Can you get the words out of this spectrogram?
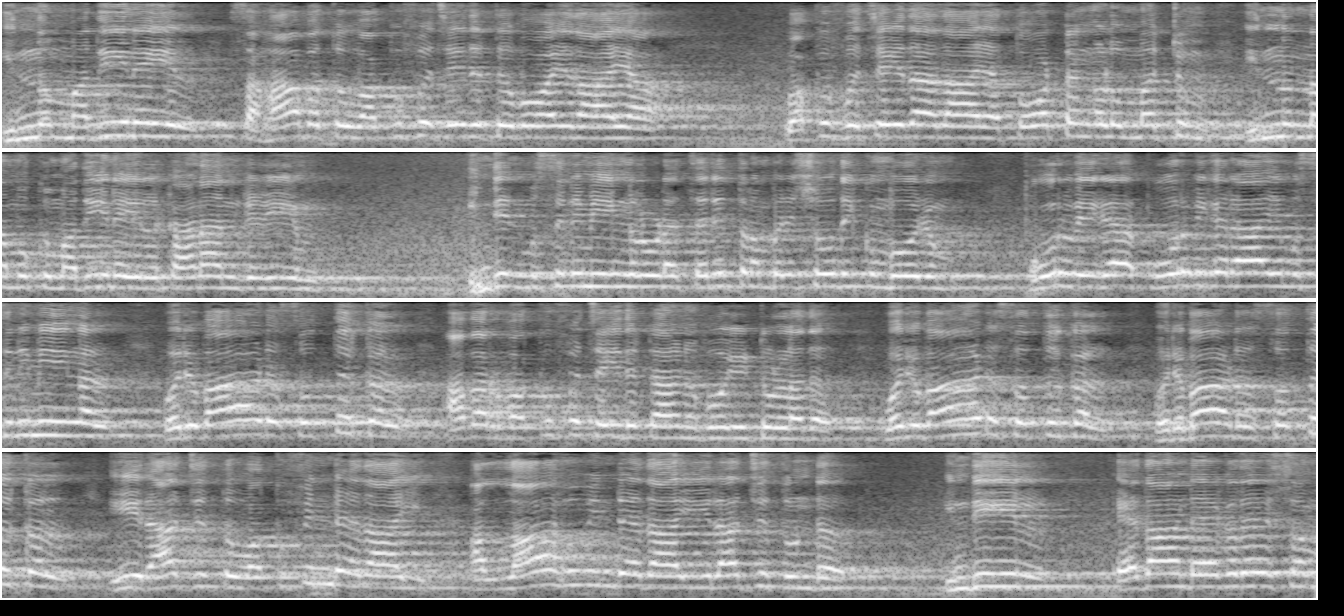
ഇന്നും മദീനയിൽ സഹാബത്ത് വഖഫ് ചെയ്തിട്ട് പോയതായ വഖഫ് ചെയ്തതായ തോട്ടങ്ങളും മറ്റും ഇന്നും നമുക്ക് മദീനയിൽ കാണാൻ കഴിയും. ഇന്ത്യൻ മുസ്ലിമീങ്ങളുടെ ചരിത്രം പരിശോധിക്കുമ്പോഴും പൂർവിക പൂർവികരായ മുസ്ലിമീങ്ങൾ ഒരുപാട് സ്വത്തുക്കൾ അവർ വഖഫ് ചെയ്തിട്ടാണ് പോയിട്ടുള്ളത്. ഒരുപാട് സ്വത്തുക്കൾ ഒരുപാട് സ്വത്തുക്കൾ ഈ രാജ്യത്ത് വഖഫിന്റെതായി അള്ളാഹുവിന്റെതായി ഈ രാജ്യത്തുണ്ട്. ഇന്ത്യയിൽ ഏതാണ്ട് ഏകദേശം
